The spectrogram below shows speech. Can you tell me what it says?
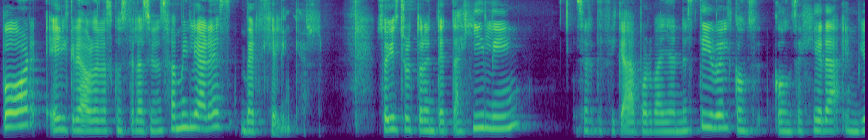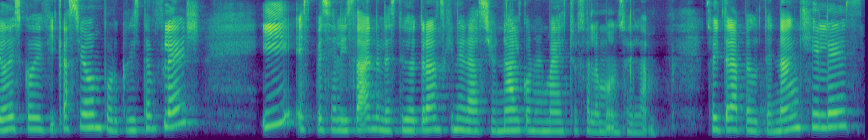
por el creador de las constelaciones familiares, Bert Hellinger. Soy instructora en Theta Healing, certificada por Bayan Stiebel, consejera en biodescodificación por Kristen Flesch y especializada en el estudio transgeneracional con el maestro Salomón Selam. Soy terapeuta en ángeles,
